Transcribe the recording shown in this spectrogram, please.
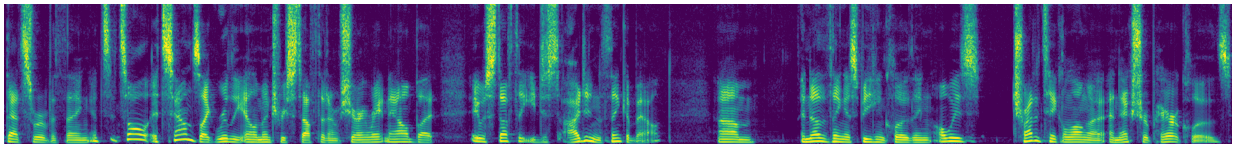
that sort of a thing. It's it's all it sounds like really elementary stuff that I'm sharing right now, but it was stuff that you just I didn't think about. Um, another thing is speaking clothing, always try to take along a, an extra pair of clothes.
